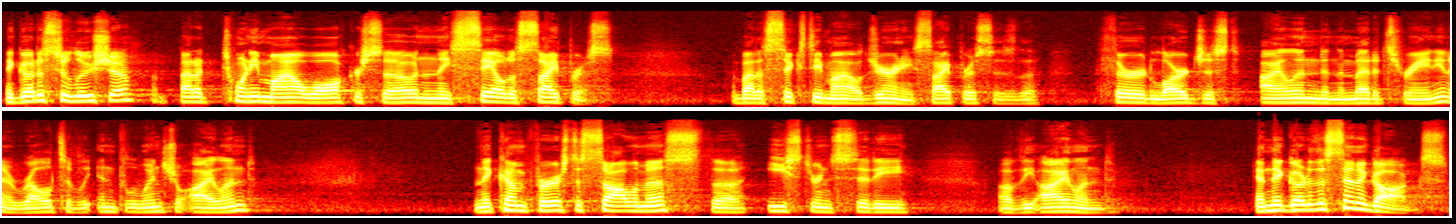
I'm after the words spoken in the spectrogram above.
They go to Seleucia, about a 20 mile walk or so, and then they sail to Cyprus, about a 60 mile journey. Cyprus is the third largest island in the Mediterranean, a relatively influential island. And they come first to Salamis, the eastern city of the island. And they go to the synagogues.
